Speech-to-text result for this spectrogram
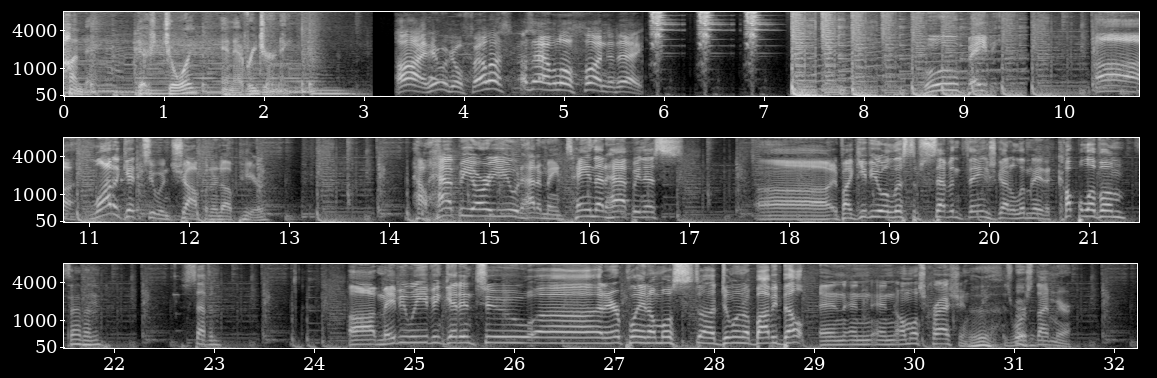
Hyundai, there's joy in every journey. All right, here we go, fellas. Let's have a little fun today. Ooh, baby. Uh, a lot to get to in chopping it up here. How happy are you and how to maintain that happiness? Uh, if I give you a list of seven things, you got to eliminate a couple of them. Seven. Seven. Uh, maybe we even get into uh, an airplane almost uh, doing a Bobby Belt and and and almost crashing. His worst nightmare.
